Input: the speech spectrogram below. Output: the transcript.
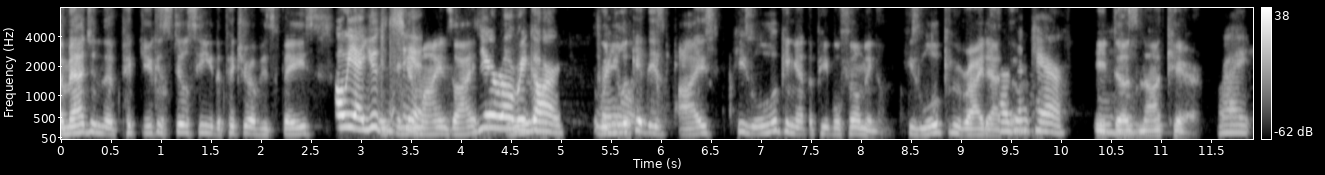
imagine the pic. You can still see the picture of his face Oh yeah, you in, can in see your it. mind's eye. Zero When regard. for When you look at his eyes, he's looking at the people filming him. He's looking right at them. Doesn't care. He Mhm. does not care. Right.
